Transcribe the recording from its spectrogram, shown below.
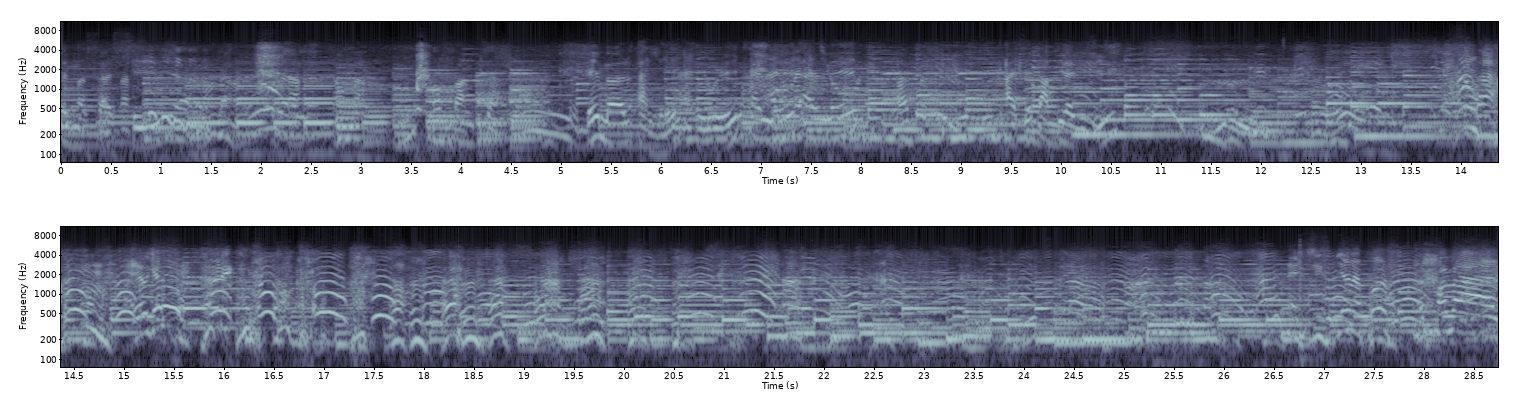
c'est pas ça, si. Voilà. Enfin, tiens. Bémol, allez, oui, allez, allez. Un peu plus de musique. Allez, c'est parti la musique. Allez, au galop Elle suce bien la poche. Pas mal,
